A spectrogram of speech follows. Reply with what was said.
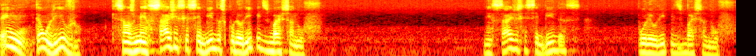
Tem um, tem um livro que são as mensagens recebidas por Eurípides Barçanufo. Mensagens recebidas por Eurípides Barçanufo,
